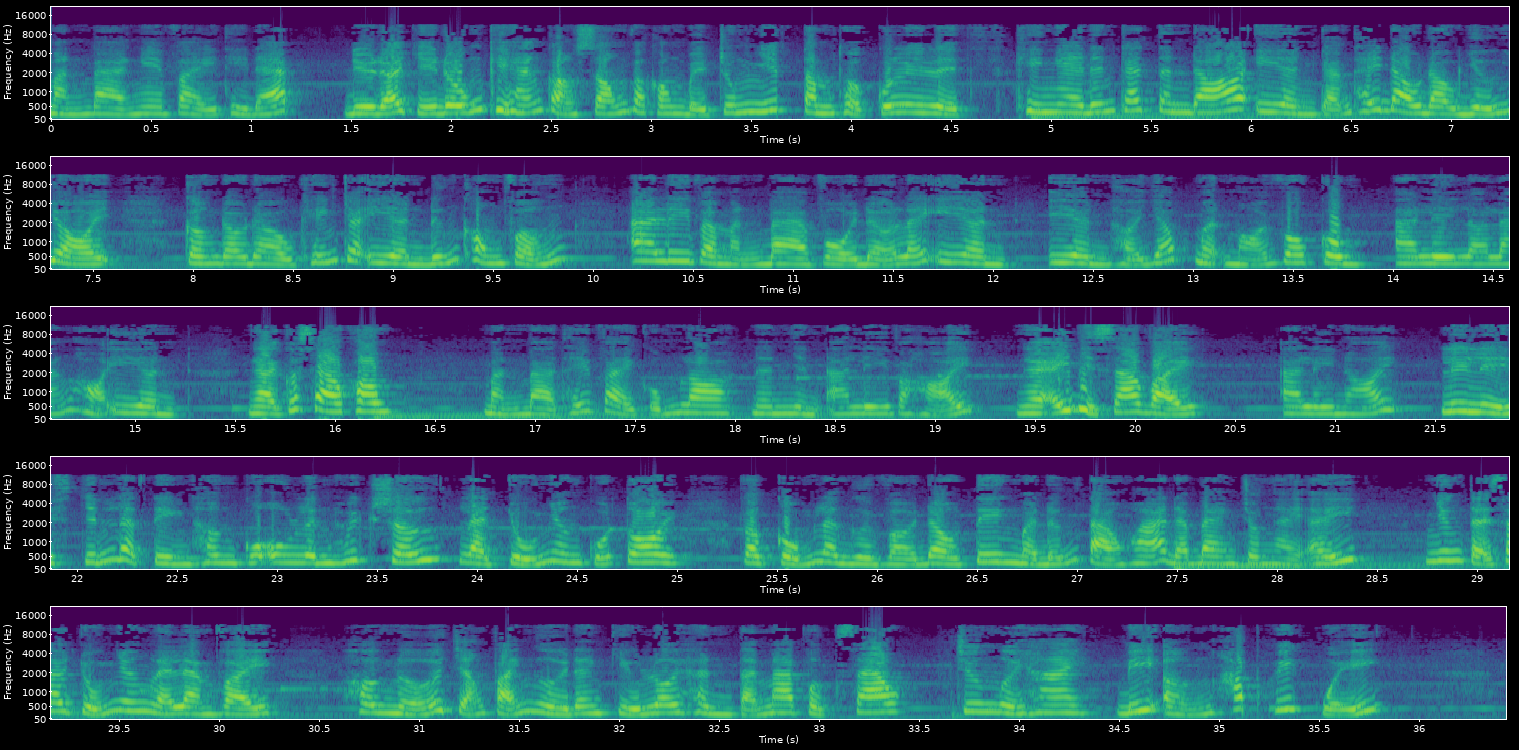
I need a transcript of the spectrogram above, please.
Mạnh bà nghe vậy thì đáp, Điều đó chỉ đúng khi hắn còn sống và không bị trúng nhiếp tâm thuật của Lilith. Khi nghe đến cái tên đó, Ian cảm thấy đau đầu dữ dội. Cơn đau đầu khiến cho Ian đứng không vững. Ali và Mạnh bà vội đỡ lấy Ian. Ian thở dốc mệt mỏi vô cùng. Ali lo lắng hỏi Ian, Ngài có sao không? Mạnh bà thấy vậy cũng lo nên nhìn Ali và hỏi, Ngài ấy bị sao vậy? Ali nói, Lilith chính là tiền thân của U Linh huyết sứ, là chủ nhân của tôi và cũng là người vợ đầu tiên mà Đấng tạo hóa đã ban cho ngài ấy. Nhưng tại sao chủ nhân lại làm vậy? Hơn nữa chẳng phải người đang chịu lôi hình tại ma vực sao? Chương 12, bí ẩn hấp huyết quỷ.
